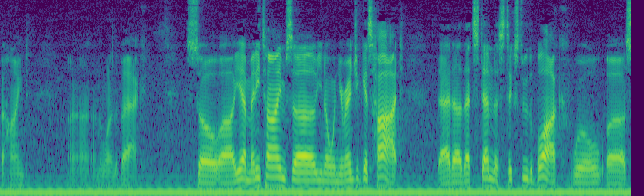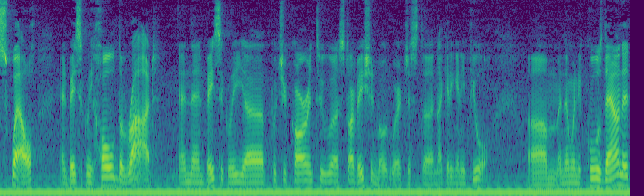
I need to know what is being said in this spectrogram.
behind on, on, the one in the back. So uh, yeah, many times uh, you know when your engine gets hot, that that stem that sticks through the block will swell and basically hold the rod and then basically uh, put your car into uh, starvation mode where it's just uh, not getting any fuel. Um, and then when it cools down, it,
